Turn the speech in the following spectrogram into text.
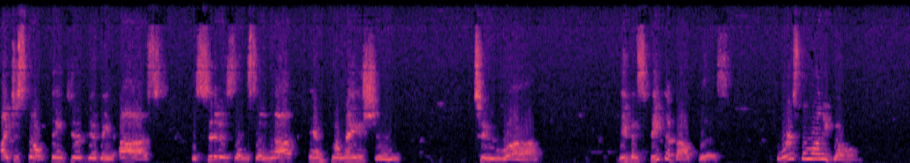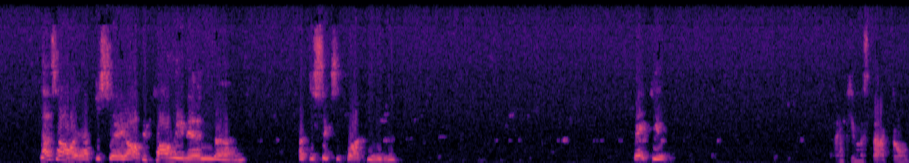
I just don't think you're giving us, the citizens, enough information to uh, even speak about this. Where's the money going? That's all I have to say. I'll be calling in um, at the six o'clock meeting. Thank you. Thank you, Ms. Bechtel.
